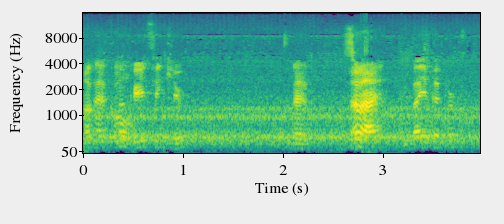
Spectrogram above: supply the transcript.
Okay, cool. Okay, thank you. Bye bye. Bye Pepper.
